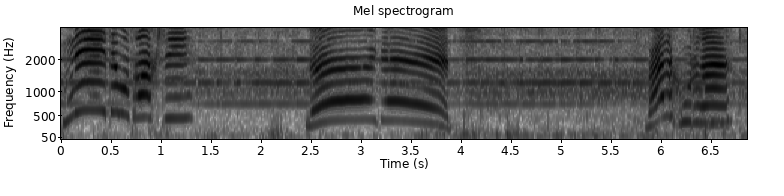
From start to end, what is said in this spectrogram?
Nee, dubbeltractie. Leuk dit. Waar de goederen?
